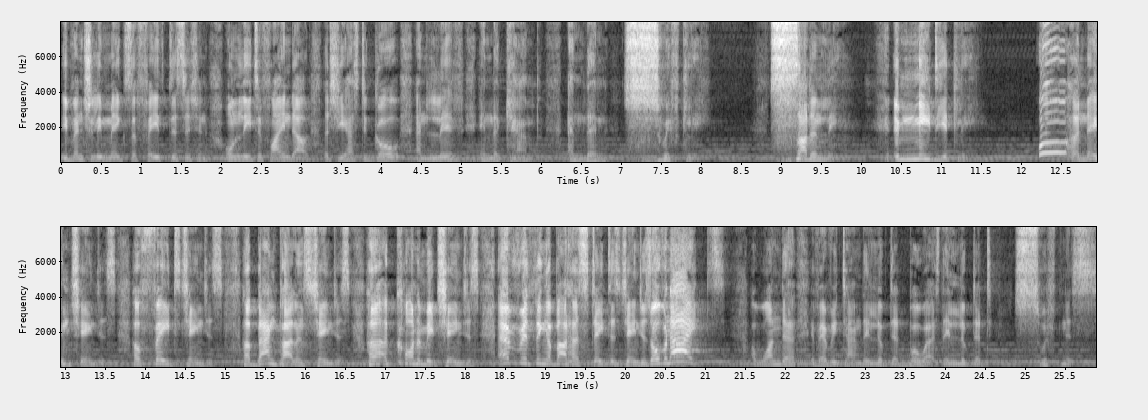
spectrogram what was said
eventually makes a faith decision only to find out that she has to go and live in the camp and then swiftly, suddenly, immediately. Her name changes, her fate changes, her bank balance changes, her economy changes, everything about her status changes overnight. I wonder if every time they looked at Boaz, they looked at swiftness.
